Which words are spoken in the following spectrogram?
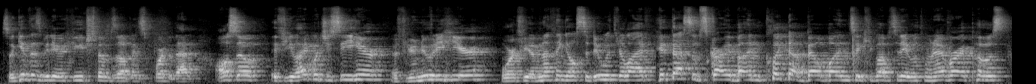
So give this video a huge thumbs up in support of that. Also, if you like what you see here, if you're new to here, or if you have nothing else to do with your life, hit that subscribe button, click that bell button to keep up to date with whenever I post.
